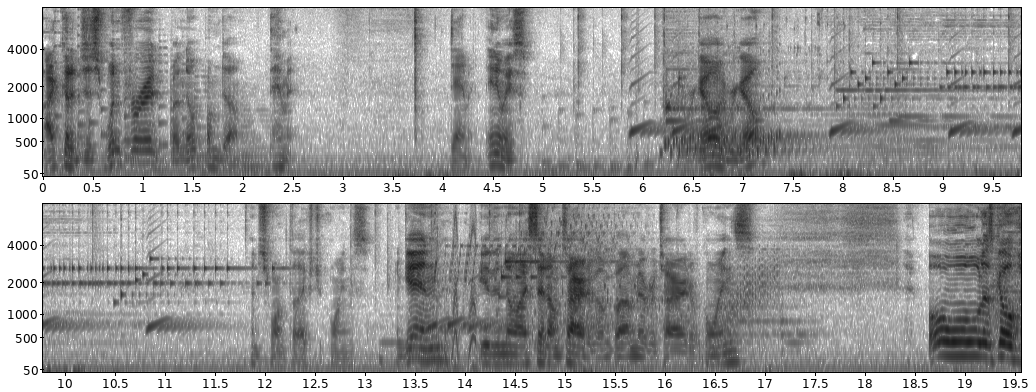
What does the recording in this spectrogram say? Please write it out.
I could have just went for it, but nope, I'm dumb. Damn it. Anyways. Here we go, here we go. I just want the extra coins. Again, even though I said I'm tired of them, but I'm never tired of coins. Oh, let's go.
